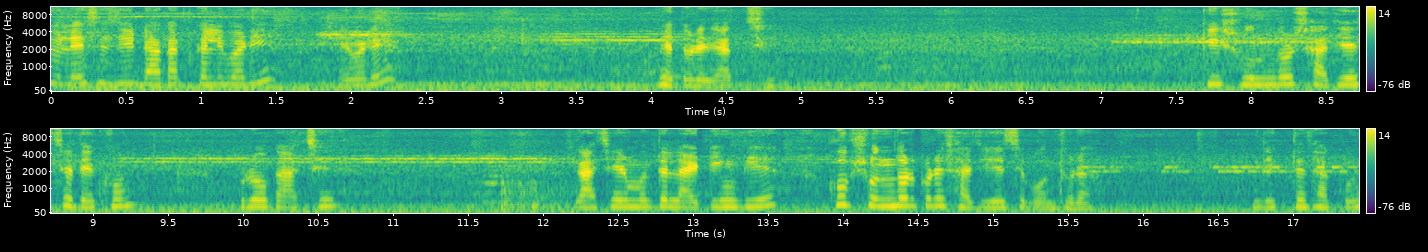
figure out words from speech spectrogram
চলে এসেছি ডাকাত কালীবাড়ি। এবারে ভেতরে যাচ্ছি। কি সুন্দর সাজিয়েছে দেখুন, পুরো গাছে। গাছের মধ্যে লাইটিং দিয়ে খুব সুন্দর করে সাজিয়েছে বন্ধুরা। দেখতে থাকুন।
